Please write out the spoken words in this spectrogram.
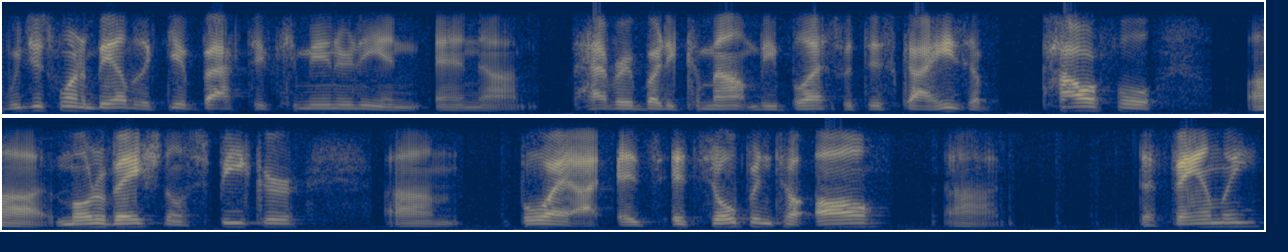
we just want to be able to give back to the community and and um, have everybody come out and be blessed with this guy. He's a powerful uh, motivational speaker. Um, boy, I, it's it's open to all uh, the family.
